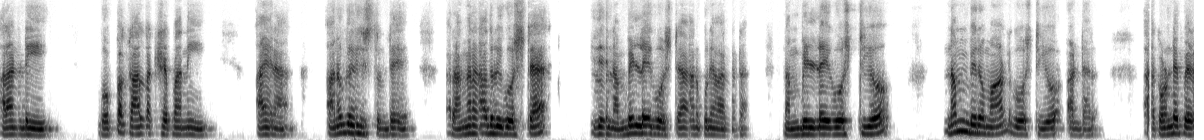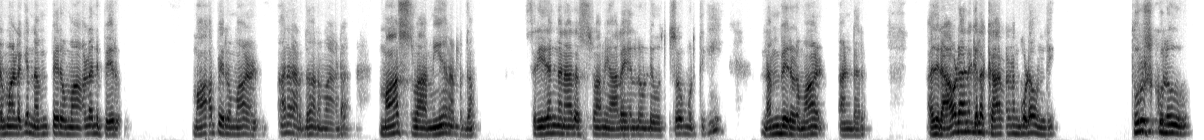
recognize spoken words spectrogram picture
అలాంటి గొప్ప కాలక్షేపాన్ని ఆయన అనుగ్రహిస్తుంటే రంగనాథుడి గోష్ట ఇది నంబిళ్ళై గోష్ట అనుకునేవారట. నంబిళ్ళై గోష్ఠియో నంబెరుమాళ్ గోష్ఠియో అంటారు. అక్కడ ఉండే పెరుమాళ్ళకి నంపెరుమాళ్ అని పేరు. మా పెరుమాళ్ అని అర్థం అనమాట మా స్వామి అని అర్థం. శ్రీరంగనాథ స్వామి ఆలయంలో ఉండే ఉత్సవమూర్తికి నంబెరుమాళ్ అంటారు. అది రావడానికి గల కారణం కూడా ఉంది. తురుష్కులు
